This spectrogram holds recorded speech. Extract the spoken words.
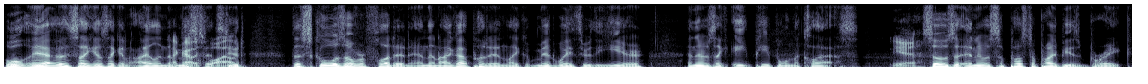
Well, yeah, it was like it was like an island of That misfits, dude. The school was over flooded, and then I got put in like midway through the year, and there was like eight people in the class. Yeah. So it was, and it was supposed to probably be his break,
